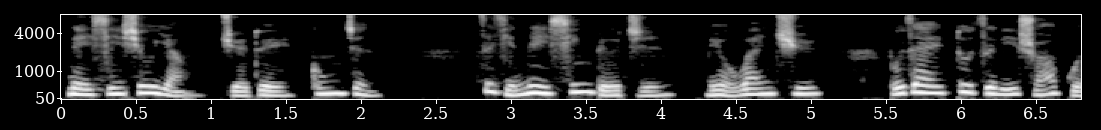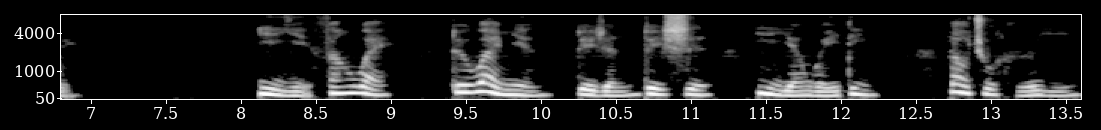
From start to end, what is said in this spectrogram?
内心修养绝对公正，自己内心得直，没有弯曲，不在肚子里耍鬼。义以方外，对外面对人对事一言为定，到处合宜，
